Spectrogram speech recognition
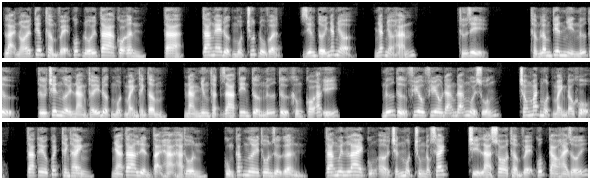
lại nói tiếp thẩm vệ quốc đối ta có ân, ta, ta nghe được một chút đồ vật, riêng tới nhắc nhở, nhắc nhở hắn. Thứ gì? Thẩm lâm tiên nhìn nữ tử, từ trên người nàng thấy được một mảnh thành tâm, nàng nhưng thật ra tin tưởng nữ tử không có ác ý. Nữ tử phiêu phiêu đáng đáng ngồi xuống, trong mắt một mảnh đau khổ, ta kêu quách thanh thanh, nhà ta liền tại hạ hà thôn, cùng các ngươi thôn dựa gần, ta nguyên lai cũng ở chấn một trung đọc sách, chỉ là so thẩm vệ quốc cao hai giới.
